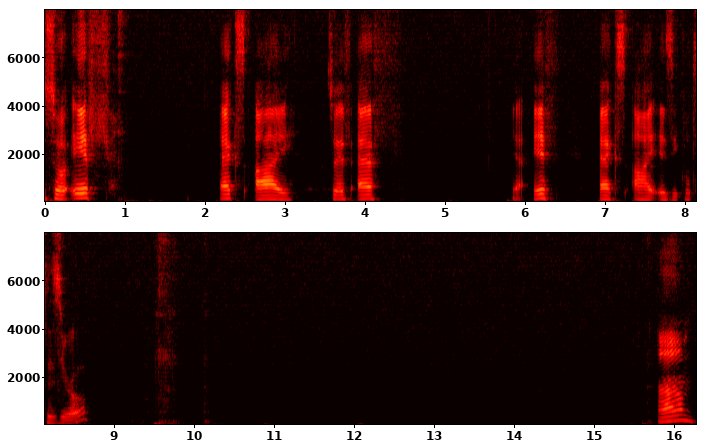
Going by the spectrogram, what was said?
So if xi, so if f, yeah, if xi is equal to 0, um,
